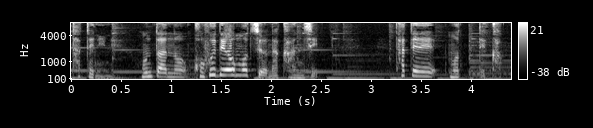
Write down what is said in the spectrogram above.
縦にね本当あの小筆を持つような感じ。縦持って書く。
